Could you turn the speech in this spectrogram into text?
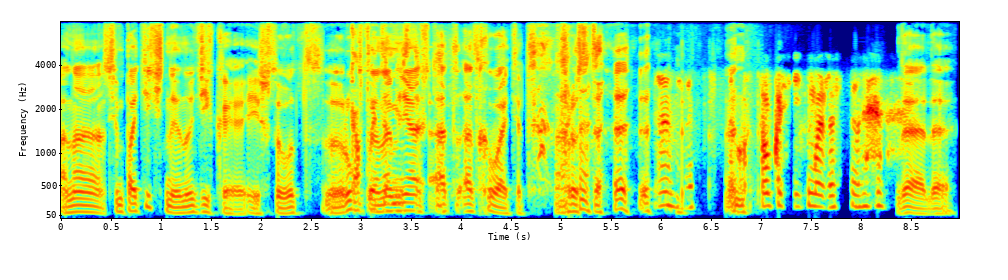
она симпатичная, но дикая, и что вот руку она меня от- отхватит просто. Укусить может. Да, да.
